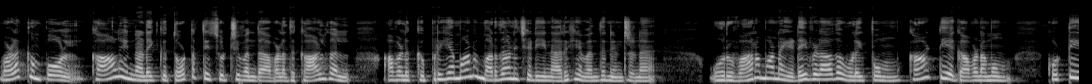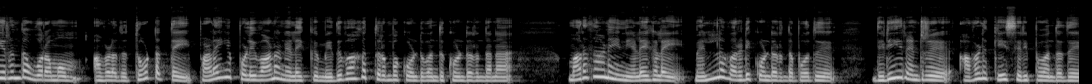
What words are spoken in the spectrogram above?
வழக்கம் போல் காலை நடைக்கு தோட்டத்தை சுற்றி வந்த அவளது கால்கள் அவளுக்கு பிரியமான மருதாணி செடியின் அருகே வந்து நின்றன. ஒரு வாரமான இடைவிடாத உழைப்பும் காட்டிய கவனமும் கொட்டியிருந்த உரமும் அவளது தோட்டத்தை பழைய பொலிவான நிலைக்கு மெதுவாக திரும்ப கொண்டு வந்து கொண்டிருந்தன. மருதாணியின் இலைகளை மெல்ல வருடி கொண்டிருந்த போது திடீரென்று அவளுக்கே சிரிப்பு வந்தது.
